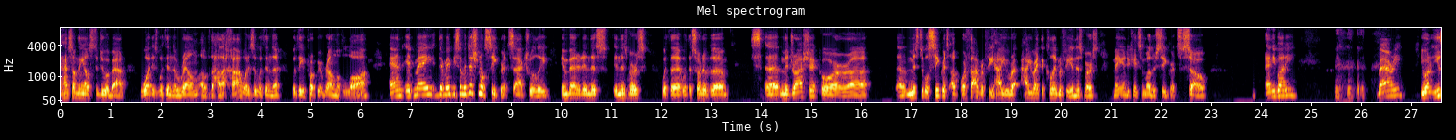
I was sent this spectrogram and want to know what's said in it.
have something else to do about what is within the realm of the halacha, what is it within the with the appropriate realm of law, and it may there may be some additional secrets actually embedded in this in this verse with a with a sort of uh, uh, midrashic or uh, uh, mystical secrets of orthography. How you how you write the calligraphy in this verse may indicate some other secrets. So, anybody, Barry, you want you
